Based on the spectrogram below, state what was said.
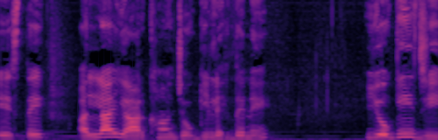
ਇਸ ਤੇ ਅੱਲਾ ਯਾਰ ਖਾਨ ਜੋਗੀ ਲਿਖਦੇ ਨੇ योगी जी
